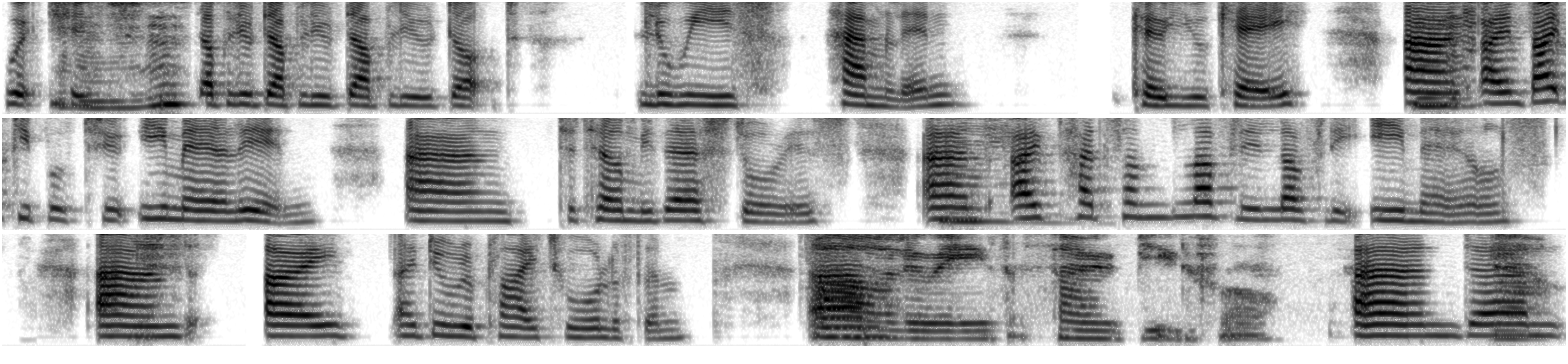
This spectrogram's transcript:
which is mm-hmm. www.louisehamlin.co.uk and mm-hmm. I invite people to email in and to tell me their stories. And mm-hmm. I've had some lovely, lovely emails, and I I do reply to all of them. Um, oh, Louise, so beautiful. And um,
